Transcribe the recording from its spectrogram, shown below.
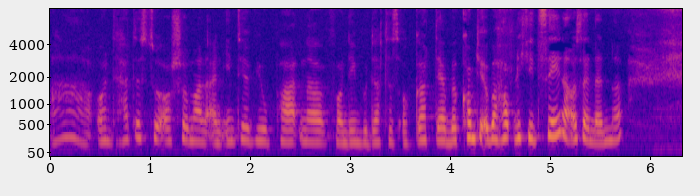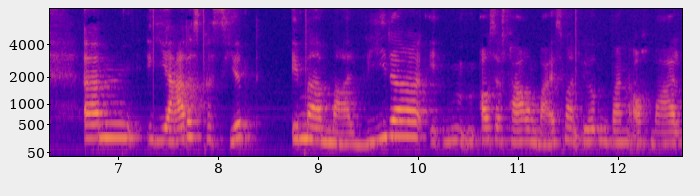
Ah, und hattest du auch schon mal einen Interviewpartner, von dem du dachtest, oh Gott, der bekommt ja überhaupt nicht die Zähne auseinander? Ähm, ja, das passiert immer mal wieder. Aus Erfahrung weiß man irgendwann auch mal,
